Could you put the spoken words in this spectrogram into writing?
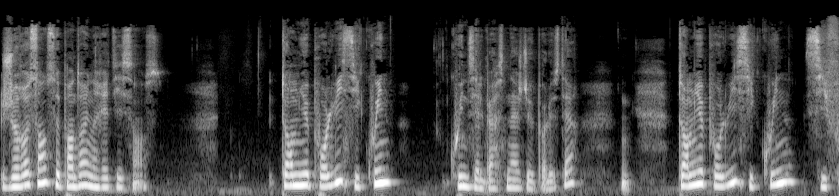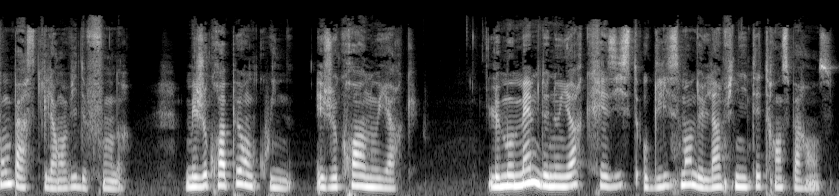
je ressens cependant une réticence. Tant mieux pour lui si Queen, Queen c'est le personnage de Paul tant mieux pour lui si Queen s'y fond parce qu'il a envie de fondre. Mais je crois peu en Queen, et je crois en New York. Le mot même de New York résiste au glissement de l'infinité transparence.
